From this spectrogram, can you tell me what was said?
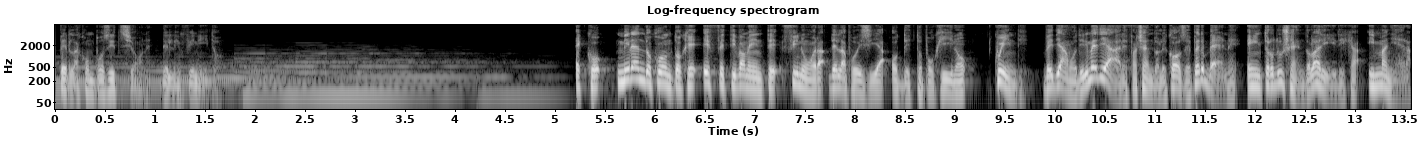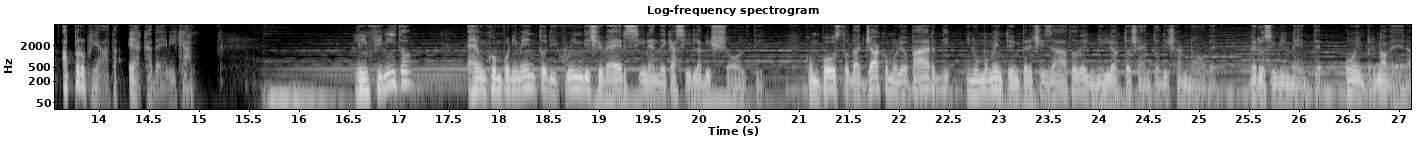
per la composizione dell'infinito. Ecco, mi rendo conto che effettivamente finora della poesia ho detto pochino. Quindi vediamo di rimediare facendo le cose per bene e introducendo la lirica in maniera appropriata e accademica. L'infinito è un componimento di 15 versi in endecasillabi sciolti, composto da Giacomo Leopardi in un momento imprecisato del 1819, verosimilmente o in primavera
